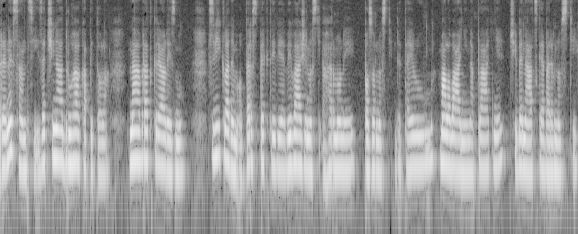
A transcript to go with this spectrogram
Renesancí začíná druhá kapitola, návrat k realismu, s výkladem o perspektivě, vyváženosti a harmonii, pozornosti k detailům, malování na plátně či benátské barevnosti.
